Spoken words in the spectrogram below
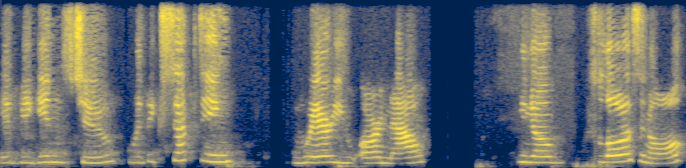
it begins to with accepting where you are now? You know, flaws and all.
